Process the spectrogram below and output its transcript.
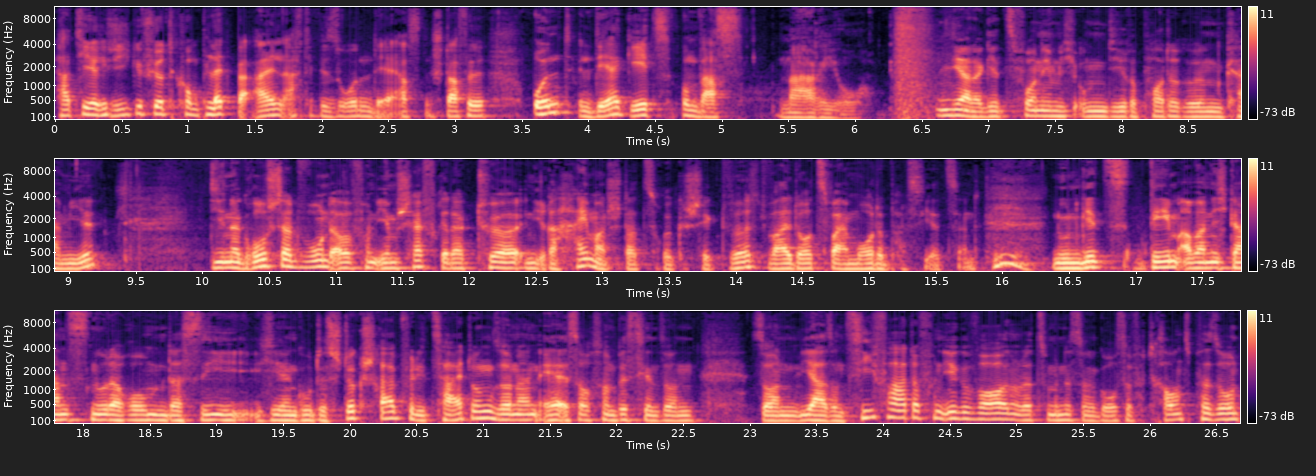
hat hier Regie geführt, komplett bei allen acht Episoden der ersten Staffel. Und in der geht's um was? Mario. Ja, da geht es vornehmlich um die Reporterin Camille, die in der Großstadt wohnt, aber von ihrem Chefredakteur in ihre Heimatstadt zurückgeschickt wird, weil dort zwei Morde passiert sind. Nun geht es dem aber nicht ganz nur darum, dass sie hier ein gutes Stück schreibt für die Zeitung, sondern er ist auch so ein bisschen so ein, so ein, ja, so ein Ziehvater von ihr geworden oder zumindest so eine große Vertrauensperson.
